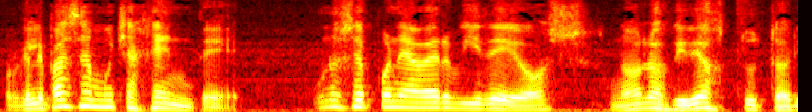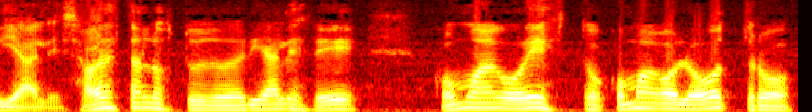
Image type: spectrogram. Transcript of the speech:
Porque le pasa a mucha gente. Uno se pone a ver videos, ¿no? Los videos tutoriales. Ahora están los tutoriales de ¿cómo hago esto? ¿Cómo hago lo otro?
